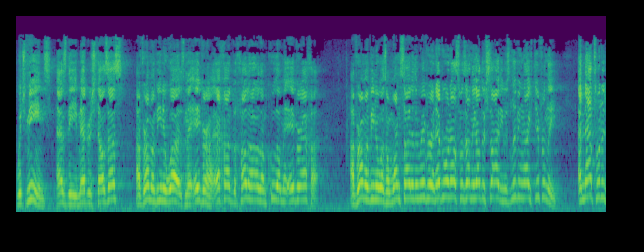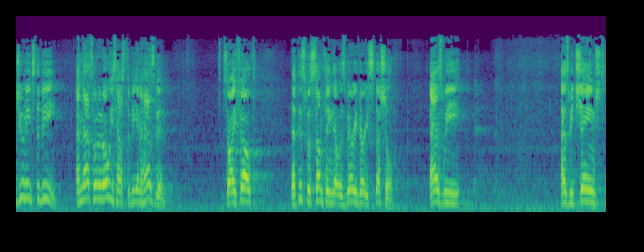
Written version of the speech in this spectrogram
which means, as the Medrash tells us, Avram Avinu was me'ever ha'echad v'chala olam kula me'ever echad. Avram Avinu was on one side of the river and everyone else was on the other side. He was living life differently. And that's what a Jew needs to be. And that's what it always has to be and has been. So I felt that this was something that was very, very special as we as we changed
